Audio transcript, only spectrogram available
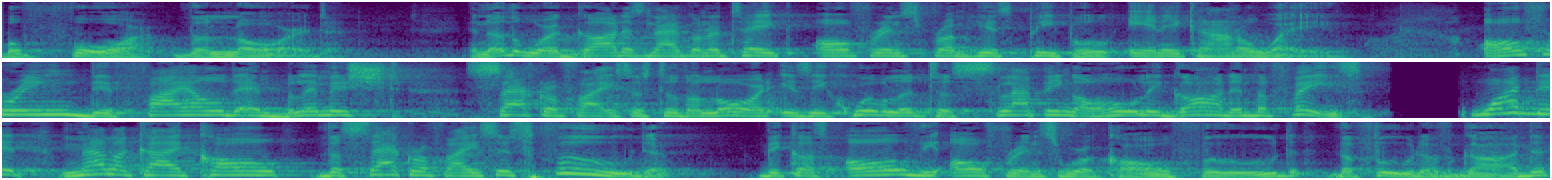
before the Lord. In other words, God is not going to take offerings from his people any kind of way. Offering defiled and blemished sacrifices to the Lord is equivalent to slapping a holy God in the face. Why did Malachi call the sacrifices food? Because all the offerings were called food, the food of God.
